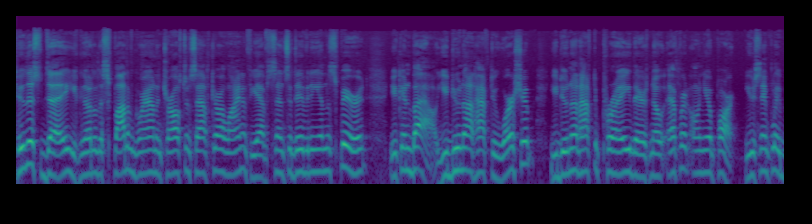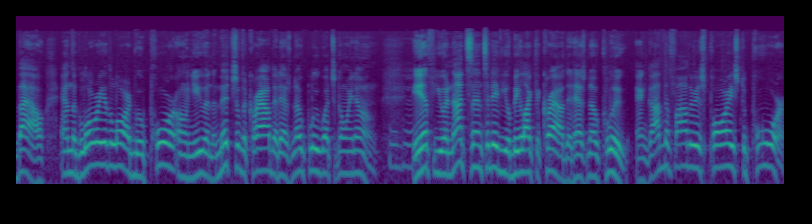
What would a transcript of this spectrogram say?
To this day, you can go to the spot of ground in Charleston, South Carolina. If you have sensitivity in the spirit, you can bow. You do not have to worship. You do not have to pray. There's no effort on your part. You simply bow, and the glory of the Lord will pour on you in the midst of the crowd that has no clue what's going on. Mm-hmm. If you are not sensitive, you'll be like the crowd that has no clue. And God the Father is poised to pour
